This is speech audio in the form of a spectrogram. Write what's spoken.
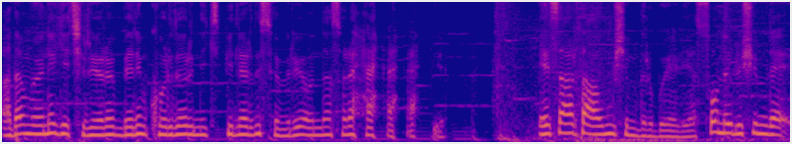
Adam öne geçiriyorum. Benim koridorun XP'lerini sömürüyor. Ondan sonra diyor. S artı almışımdır bu el ya. Son ölüşümle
